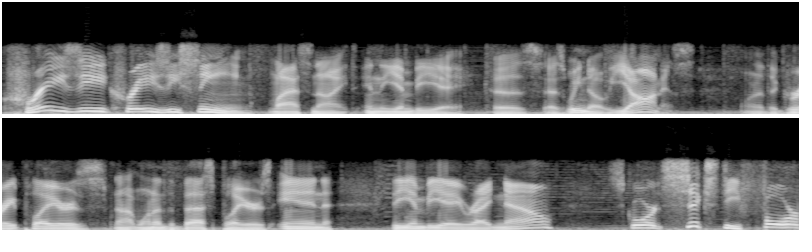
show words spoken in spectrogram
Crazy, crazy scene last night in the NBA because, as we know, Giannis, one of the great players, not one of the best players in the NBA right now, scored 64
